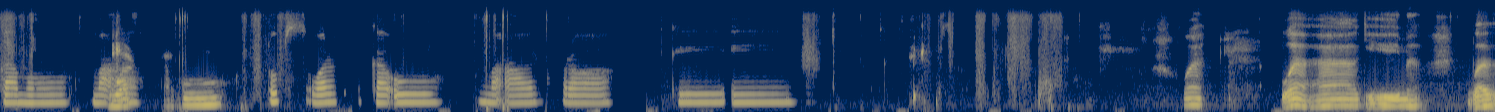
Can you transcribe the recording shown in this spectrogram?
kamu ma'a War- U. oops war kau ma'ar rakiin و وأقيم و-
